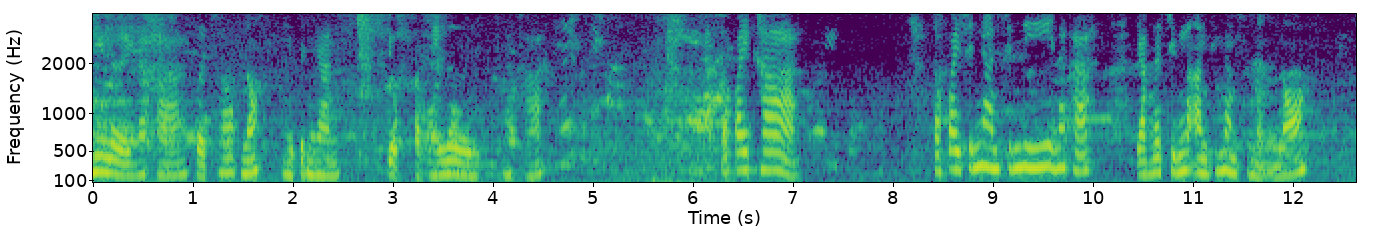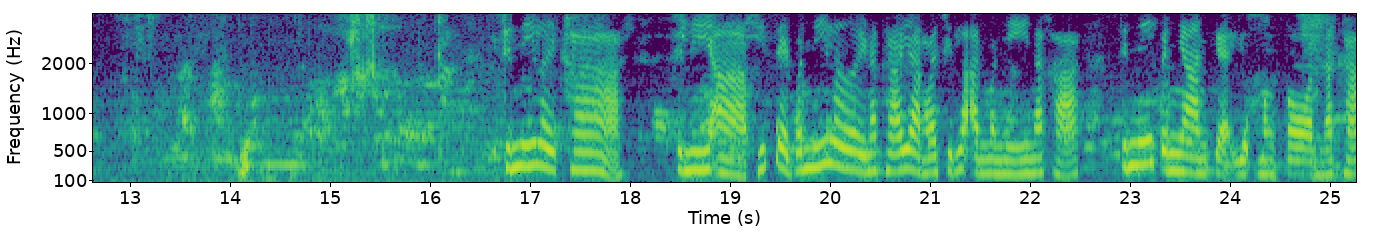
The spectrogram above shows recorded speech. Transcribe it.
นี่เลยนะคะ เปิดชอบเนาะนี่เป็นงานหยกแบบนี้เลยนะคะ ต่อไปค่ะ ต่อไปชิ้นงานชิ้นนี้นะคะ อย่างละชิ้นละอันที่นำเสนอเนาะชิ้นนี้เลยค่ะ ชิ้นนี้อ่าพิเศษวันนี้เลยนะคะ อย่างละชิ้นละอันวันนี้นะคะ ชิ้นนี้เป็นงานแกะหยกมังกรนะคะ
